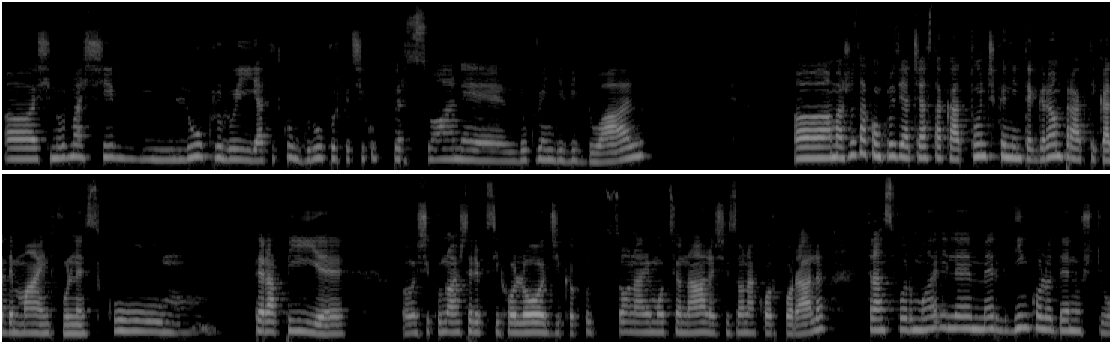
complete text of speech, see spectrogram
Uh, și în urma și lucrului, atât cu grupuri cât și cu persoane, lucru individual, Uh, am ajuns la concluzia aceasta că atunci când integrăm practica de mindfulness cu terapie uh, și cunoaștere psihologică, cu zona emoțională și zona corporală, transformările merg dincolo de, nu știu,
